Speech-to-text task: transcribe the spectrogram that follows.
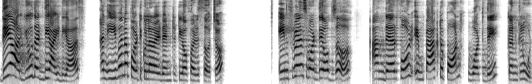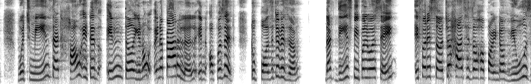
They argue that the ideas and even a particular identity of a researcher influence what they observe and therefore impact upon what they conclude which means that how it is in the you know in a parallel in opposite to positivism that these people were saying if a researcher has his or her point of views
